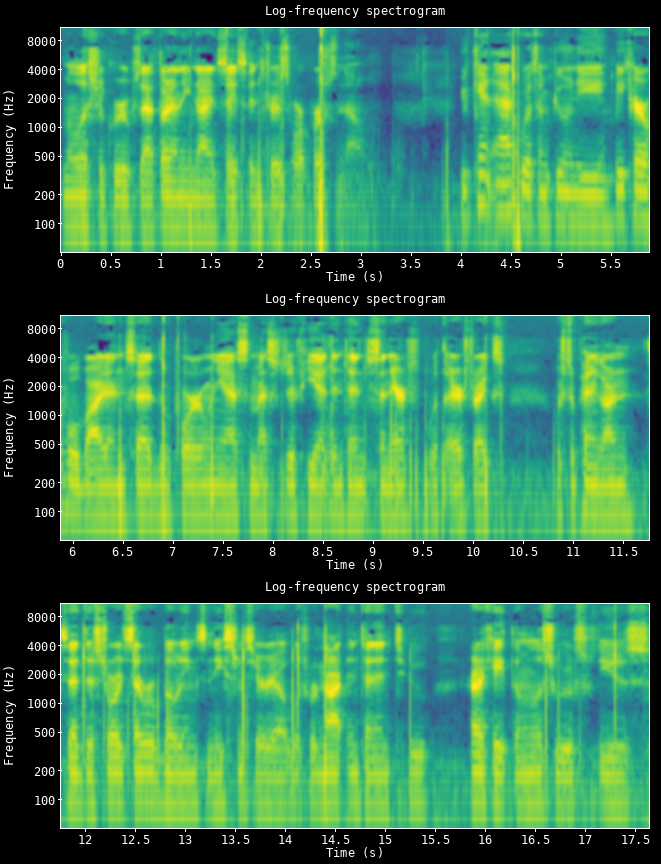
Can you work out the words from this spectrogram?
militia groups that threaten the United States interests or personnel. You can't act with impunity. Be careful, Biden said the reporter when he asked the message if he had intended to send air with airstrikes, which the Pentagon said destroyed several buildings in eastern Syria, which were not intended to eradicate the militia groups use.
